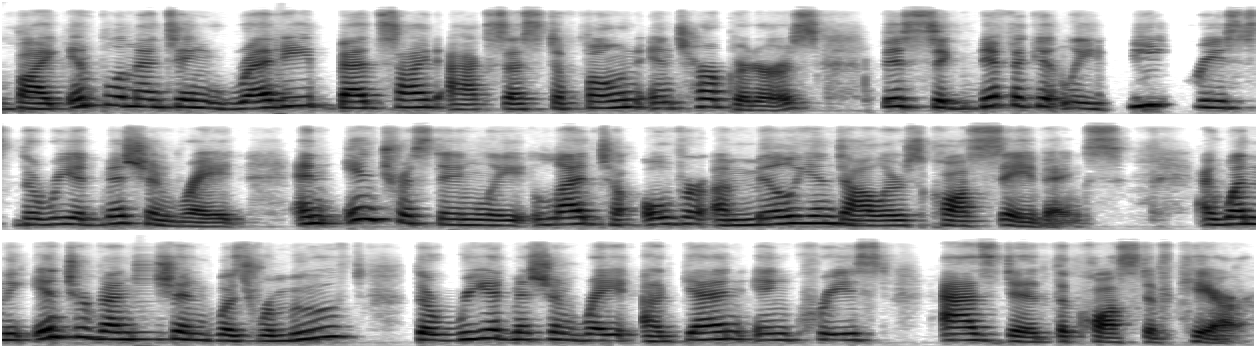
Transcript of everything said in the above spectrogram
by implementing ready bedside access to phone interpreters, this significantly decreased the readmission rate and interestingly led to over a million dollars cost savings. And when the intervention was removed, the readmission rate again increased, as did the cost of care.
